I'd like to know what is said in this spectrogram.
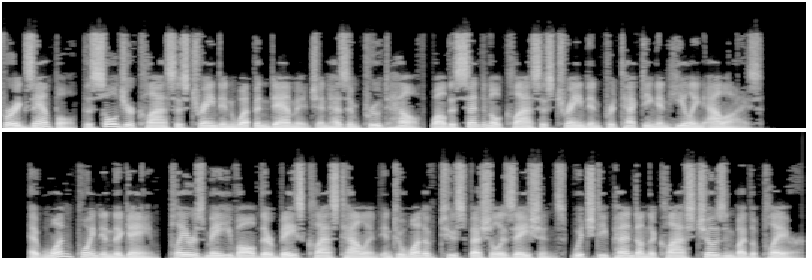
For example, the soldier class is trained in weapon damage and has improved health, while the sentinel class is trained in protecting and healing allies. At one point in the game, players may evolve their base class talent into one of two specializations, which depend on the class chosen by the player.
